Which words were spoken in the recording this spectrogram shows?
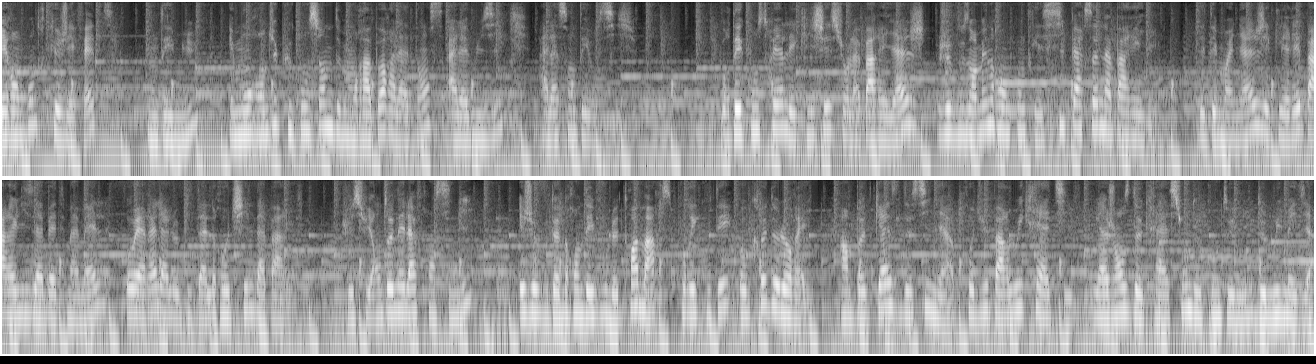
Les rencontres que j'ai faites m'ont émue et m'ont rendu plus consciente de mon rapport à la danse, à la musique, à la santé aussi. Pour déconstruire les clichés sur l'appareillage, je vous emmène rencontrer six personnes appareillées. Des témoignages éclairés par Elisabeth Mamel, ORL à l'hôpital Rothschild à Paris. Je suis Antonella Francini et je vous donne rendez-vous le 3 mars pour écouter Au creux de l'oreille, un podcast de Signa produit par Louis Créative, l'agence de création de contenu de Louis Média.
